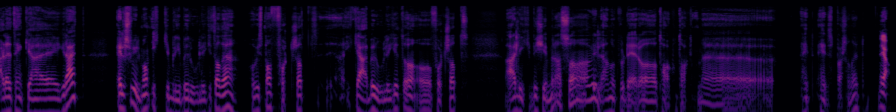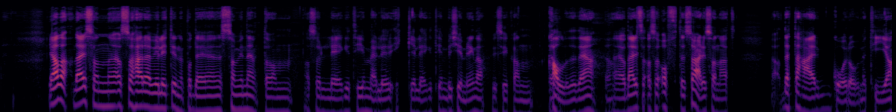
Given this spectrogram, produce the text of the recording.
er det, tenker jeg, greit. Eller så vil man ikke bli beroliget av det. Og hvis man fortsatt ikke er beroliget og, og fortsatt er like bekymra, så vil jeg nok vurdere å ta kontakt med helsepersonell. Ja. Ja da, det er sånn altså Her er vi litt inne på det som vi nevnte om altså legitim eller ikke legitim bekymring, da, hvis vi kan kalle det det. Ja. Eh, Og det er litt sånn, altså Ofte så er det sånn at ja, dette her går over med tida.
